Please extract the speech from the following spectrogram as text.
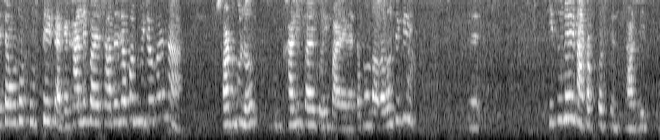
এটা ওটা ফুটতেই থাকে। খালি পায়ে, ছাদে যখন ভিডিও করে না শর্টগুলো খালি পায়ে করি, পায়ে গেছে তখন দাদা বলছে কি কিছু নেই নাটক করছে, ছাড় দিচ্ছে।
